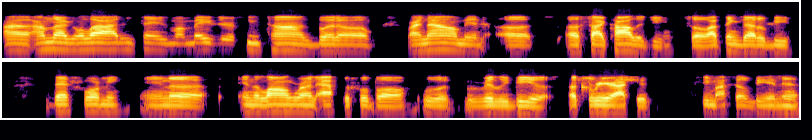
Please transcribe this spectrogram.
I I'm not gonna lie, I didn't change my major a few times, but um, right now I'm in uh, uh psychology, so I think that'll be best for me. And uh, in the long run after football would, really be a, a career I could see myself being in.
